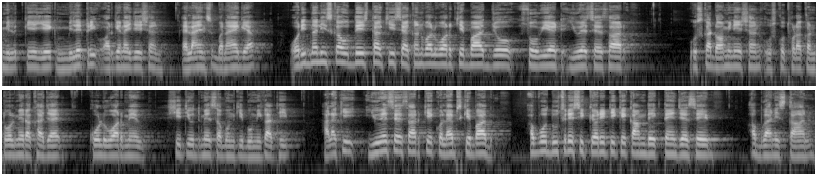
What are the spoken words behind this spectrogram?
मिलकर ये एक मिलिट्री ऑर्गेनाइजेशन अलायंस बनाया गया। ओरिजिनली इसका उद्देश्य था कि सेकेंड वर्ल्ड वॉर के बाद जो सोवियत, यूएसएसआर, उसका डोमिनेशन, उसको थोड़ा कंट्रोल में रखा जाए। कोल्ड वॉर में, शीत युद्ध में सब उनकी भूमिका थी। हालाँकि यूएसएसआर के कोलैप्स के बाद अब वो दूसरे सिक्योरिटी के काम देखते हैं, जैसे अफ़गानिस्तान,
